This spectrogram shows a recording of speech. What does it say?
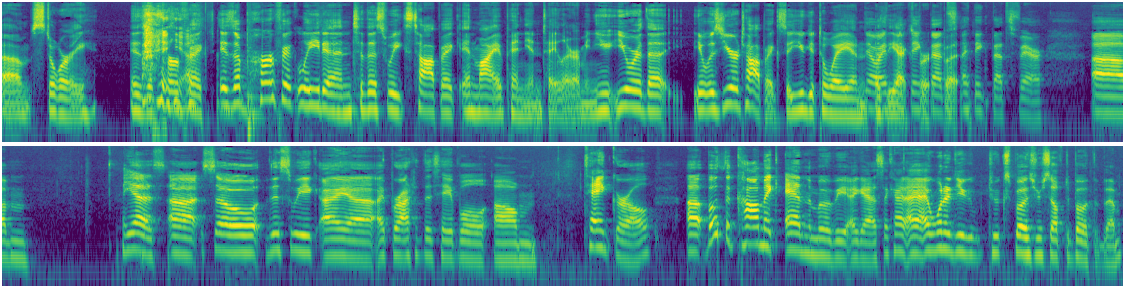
um, story is a Yeah. perfect is a perfect lead in to this week's topic, in my opinion, Teylor. I mean, you you are the it was your topic, so you get to weigh in No, as I, the I expert. think that's but I think that's fair. Um, yes. Uh, so this week I uh, I brought to the table um, Tank Girl, uh, both the comic and the movie. I guess I kind I, I wanted you to expose yourself to both of them.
